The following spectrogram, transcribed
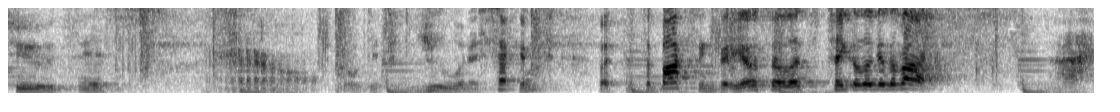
to this. We'll get to you in a second, but it's a boxing video, so let's take a look at the box. Ah.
